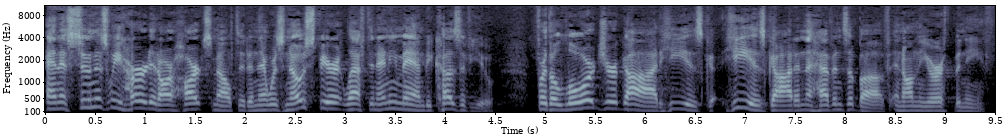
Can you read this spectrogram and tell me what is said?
And as soon as we heard it, our hearts melted, and there was no spirit left in any man because of you. For the Lord your God, he is, he is God in the heavens above and on the earth beneath.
